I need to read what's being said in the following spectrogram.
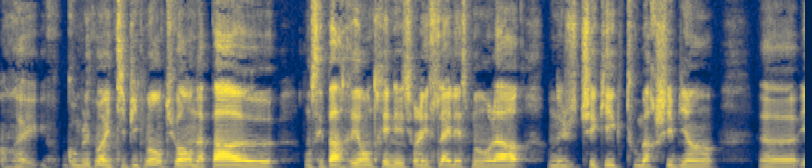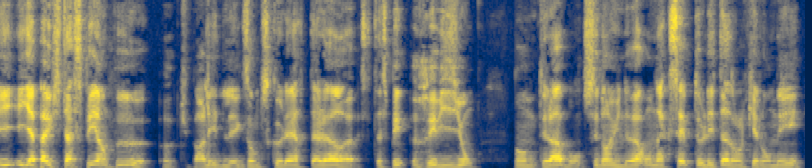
Ouais, complètement et typiquement, tu vois, on n'a pas, heu, on s'est pas réentraîné sur les slides à ce moment-là. On a juste checké que tout marchait bien, heu et il y a pas eu cet aspect un peu, heu, tu parlais de l'exemple scolaire tout à l'heure, heu, cet aspect révision. On était là, bon, c'est dans 1 heure, on accepte l'état dans lequel on est,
